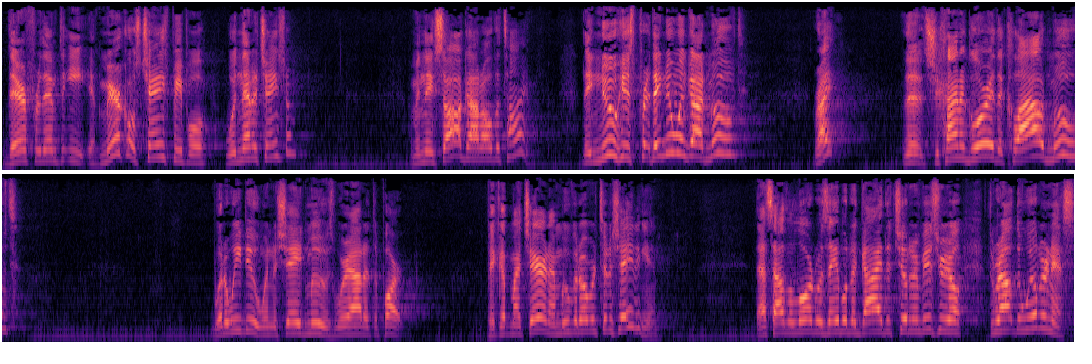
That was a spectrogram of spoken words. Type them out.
there for them to eat. If miracles change people, wouldn't that have changed them? I mean, they saw God all the time. They knew his they knew when God moved, right? The Shekinah glory, the cloud moved. What do we do when the shade moves? We're out at the park. Pick up my chair and I move it over to the shade again. That's how the Lord was able to guide the children of Israel throughout the wilderness.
